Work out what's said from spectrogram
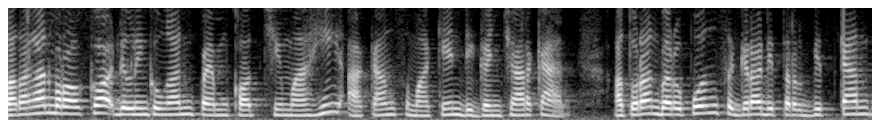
Larangan merokok di lingkungan Pemkot Cimahi akan semakin digencarkan. Aturan baru pun segera diterbitkan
